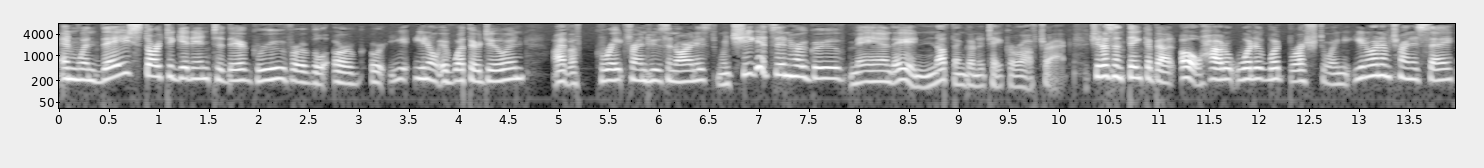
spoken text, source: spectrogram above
and when they start to get into their groove or, or, or you know, if what they're doing, I have a great friend who's an artist. When she gets in her groove, man, they ain't nothing going to take her off track. She doesn't think about, oh, how do what what brush do I need? You know what I'm trying to say?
